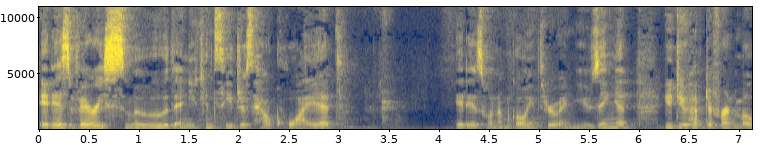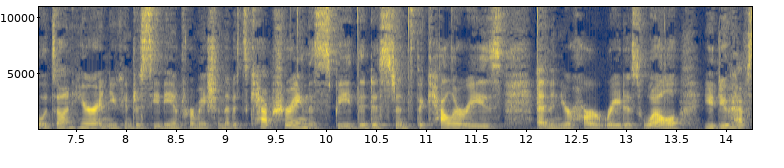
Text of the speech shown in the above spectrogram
It is very smooth, and you can see just how quiet it is when I'm going through and using it. You do have different modes on here and you can just see the information that it's capturing, the speed, the distance, the calories, and then your heart rate as well. You do have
